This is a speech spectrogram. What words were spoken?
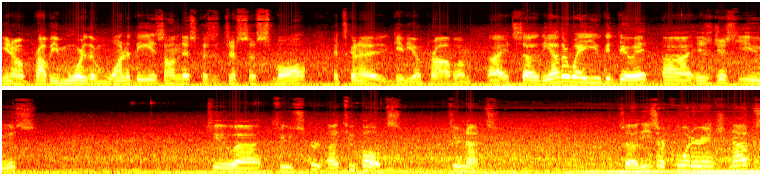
you know, probably more than one of these on this because it's just so small, it's to give you a problem. All right, so the other way you could do it uh, is just use two, uh, two, screw, uh, two bolts, two nuts. So these are quarter inch nuts.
